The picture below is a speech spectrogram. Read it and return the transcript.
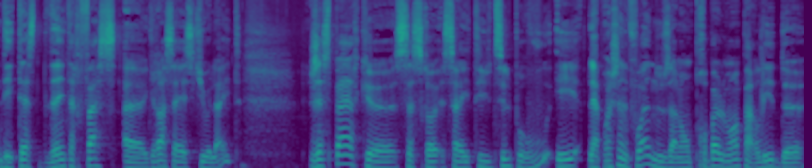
des tests d'interface grâce à SQLite. J'espère que ça, sera, ça a été utile pour vous et la prochaine fois, nous allons probablement parler de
